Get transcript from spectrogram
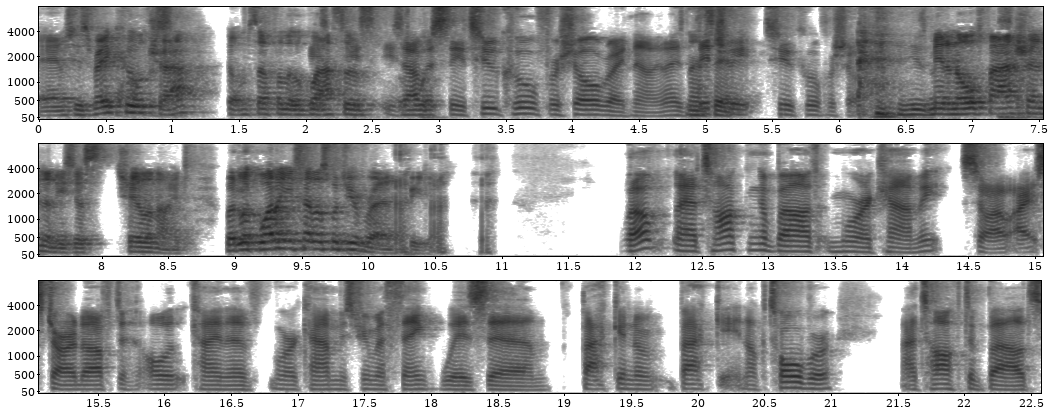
Um, so he's a very cool chap. Got himself a little glass he's, of. He's, he's obviously too cool for show right now. He's literally it. too cool for show. he's made an old fashioned and he's just chilling out. But look, why don't you tell us what you've read, Peter? well, uh, talking about Murakami. So I, I started off the whole kind of Murakami stream. I think was um, back in back in October. I talked about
